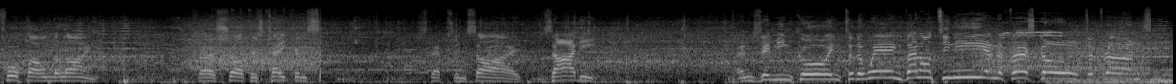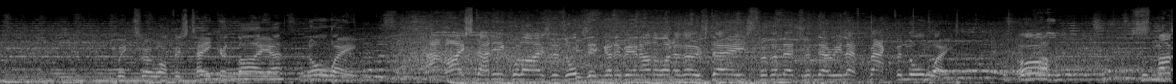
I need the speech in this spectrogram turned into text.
Torpa on the line. First shot is taken. Steps inside. Zaadi. And Nze Minko into the wing. Valentini and the first goal to France. Quick throw off is taken by uh, Norway. And Reistad equalises. Is it going to be another one of those days for the legendary left back for Norway? Oh, smug.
